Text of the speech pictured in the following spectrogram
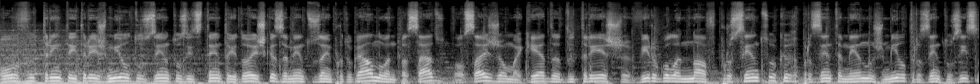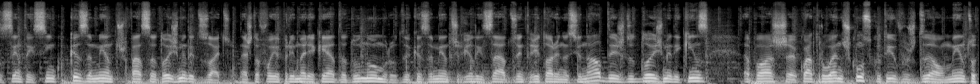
Houve 33.272 casamentos em Portugal no ano passado, ou seja, uma queda de 3,9%, que representa menos 1.365 casamentos face a 2018. Esta foi a primeira queda do número de casamentos realizados em território nacional desde 2015, após quatro anos consecutivos de aumento,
